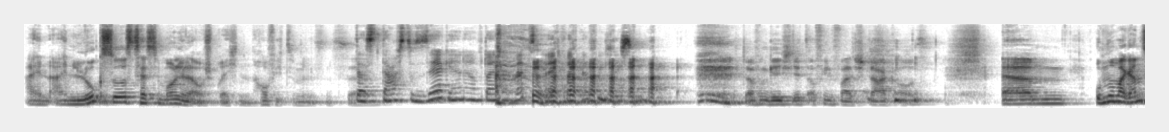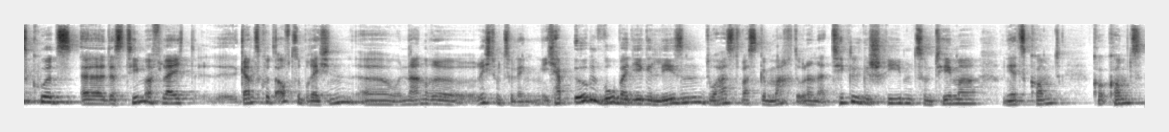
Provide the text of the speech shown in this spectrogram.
ein, ein Luxus-Testimonial aussprechen, hoffe ich zumindest. Äh, Das darfst du sehr gerne auf deiner Website veröffentlichen. Davon gehe ich jetzt auf jeden Fall stark aus. ähm, um nochmal ganz kurz äh, das Thema vielleicht äh, ganz kurz aufzubrechen äh, und eine andere Richtung zu lenken. Ich habe irgendwo bei dir gelesen, du hast was gemacht oder einen Artikel geschrieben zum Thema und jetzt kommt kommt's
